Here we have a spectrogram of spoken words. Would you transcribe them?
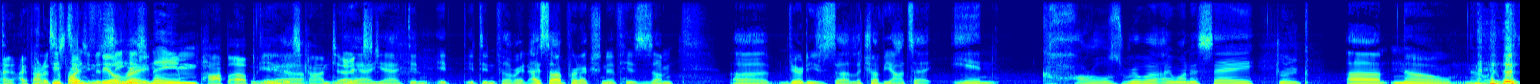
I, I found It it, surprising to see feel his name pop up in this Yeah, context. Yeah, yeah, it didn't it, it didn't feel right. I saw a production of his um uh Verdi's uh, La Traviata in Karlsruhe, I want to say. Drink. Uh, no, no, it, was,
